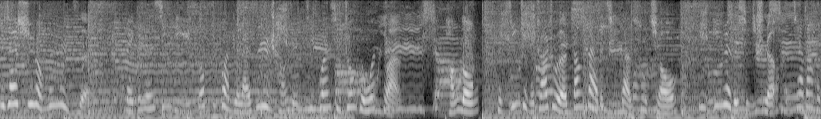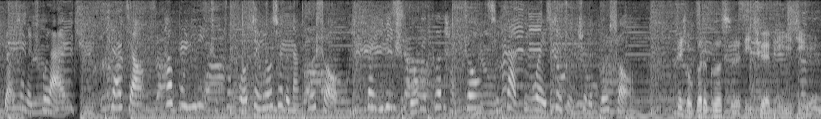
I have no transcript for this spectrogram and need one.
越加虚荣的日子，每个人心底都呼唤着来自日常人际关系中的温暖。庞龙很精准地抓住了当代的情感诉求，以音乐的形式很恰当地表现了出来。应该讲，他不一定是中国最优秀的男歌手，但一定是国内歌坛中情感定位最准确的歌手。这首歌的歌词的确平易近人，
